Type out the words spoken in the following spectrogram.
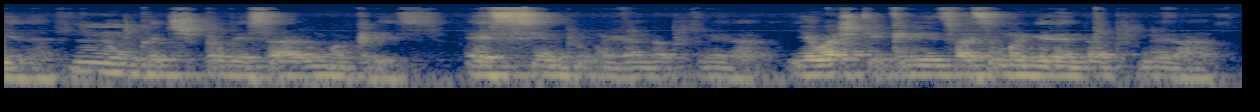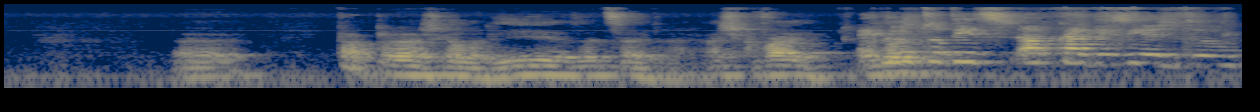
vida. Nunca desperdiçar uma crise. É sempre uma grande oportunidade. E eu acho que a crise vai ser uma grande oportunidade. Uh, para, para as galerias, etc. Acho que vai. É como tu dizes, há bocado dizias do,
